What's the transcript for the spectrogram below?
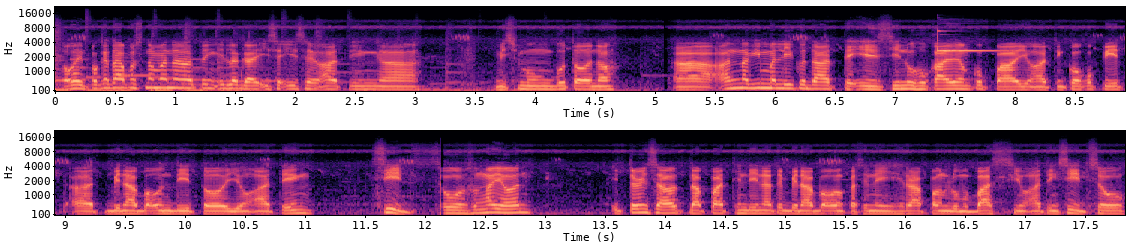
Okay, pagkatapos naman nating ilagay isa-isa yung ating ah, mismong buto, no? Ah, ang naging mali ko dati is sinuhukayan ko pa yung ating coco peat at binabaon dito yung ating seeds. So, so ngayon, it turns out dapat hindi natin binabaon kasi nahihirapang lumabas yung ating seeds. So,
